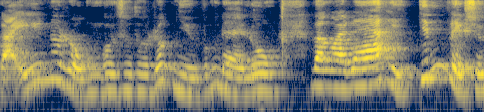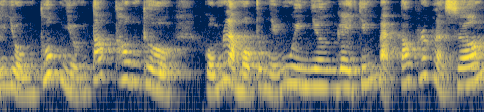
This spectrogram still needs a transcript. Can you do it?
gãy, nó rụng, ôi xưa thôi, rất nhiều vấn đề luôn. Và ngoài ra thì chính việc sử dụng thuốc nhuộm tóc thông thường cũng là một trong những nguyên nhân gây chứng bạc tóc rất là sớm.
